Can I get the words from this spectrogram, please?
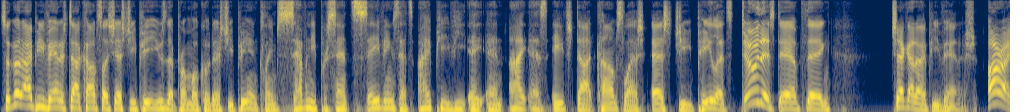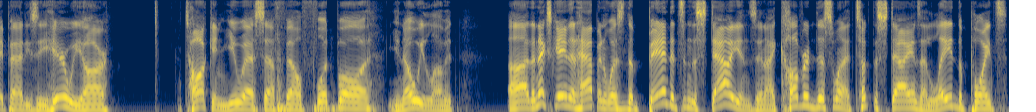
So go to ipvanish.com slash SGP, use that promo code SGP and claim 70% savings. That's IPVANISH dot com slash SGP. Let's do this damn thing. Check out IP Vanish. All right, Patty C, here we are talking USFL football. You know we love it. Uh, the next game that happened was the Bandits and the Stallions, and I covered this one. I took the Stallions, I laid the points.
